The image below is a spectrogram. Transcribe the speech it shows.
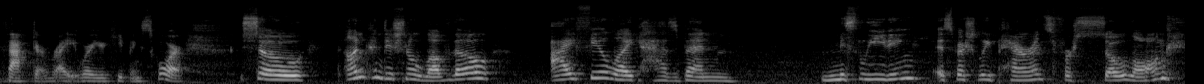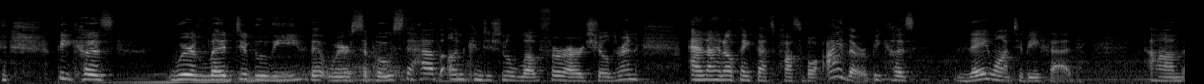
factor, right? Where you're keeping score. So, unconditional love, though, I feel like has been misleading, especially parents, for so long because we're led to believe that we're supposed to have unconditional love for our children. And I don't think that's possible either because they want to be fed. Um,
